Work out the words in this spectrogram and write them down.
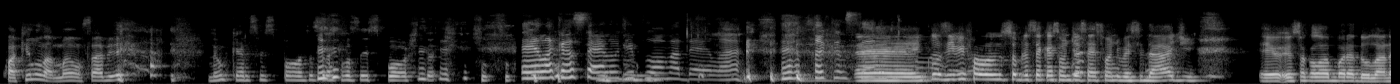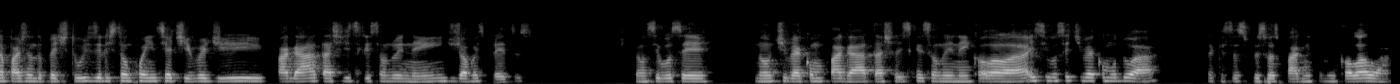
Com aquilo na mão, sabe? Não quero ser exposta, será que vou ser exposta? Ela cancela o diploma dela. Ela cancela é, Inclusive, dela. falando sobre essa questão de acesso à universidade, eu, eu sou colaborador lá na página do Pretitudes, eles estão com a iniciativa de pagar a taxa de inscrição do Enem de jovens pretos. Então, se você não tiver como pagar a taxa de inscrição do Enem, cola lá. E se você tiver como doar, para que essas pessoas paguem também, cola lá.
